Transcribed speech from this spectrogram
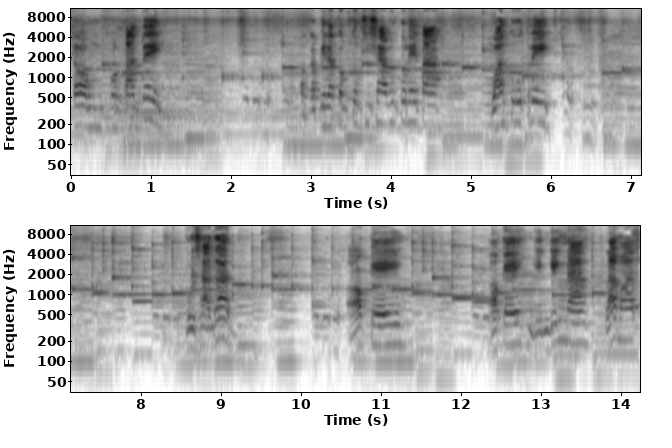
ito ang importante. Pagka pinatugtog si Sharon Cuneta, 1, 2, 3. Pulsa agad. Okay. Okay, gingging na. Salamat.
